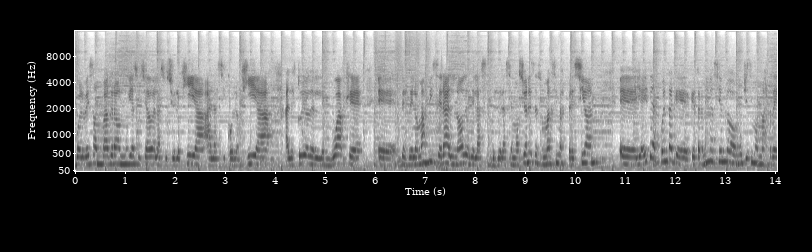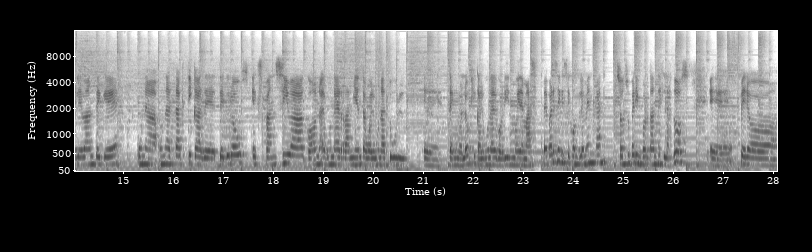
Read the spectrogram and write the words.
volvés a un background muy asociado a la sociología, a la psicología, al estudio del lenguaje, eh, desde lo más visceral, ¿no? desde, las, desde las emociones en su máxima expresión. Eh, y ahí te das cuenta que, termina siendo muchísimo más relevante que una, una táctica de, de, growth expansiva con alguna herramienta o alguna tool eh, tecnológica, algún algoritmo y demás. Me parece que se complementan, son súper importantes las dos, eh, pero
